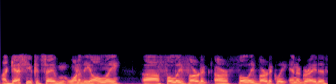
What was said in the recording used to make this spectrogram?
I guess you could say one of the only uh, fully vertic or fully vertically integrated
